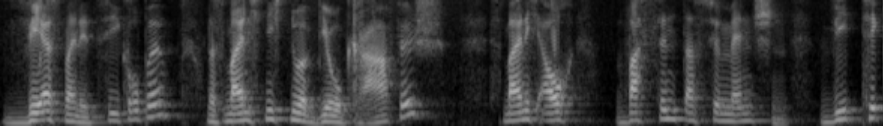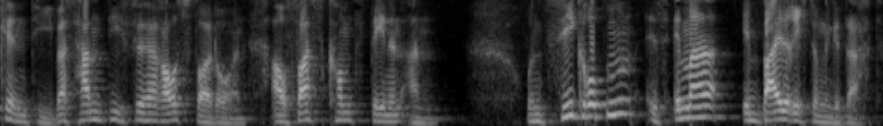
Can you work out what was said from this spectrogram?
wer ist meine Zielgruppe. Und das meine ich nicht nur geografisch, das meine ich auch, was sind das für Menschen? Wie ticken die? Was haben die für Herausforderungen? Auf was kommt es denen an? Und Zielgruppen ist immer in beide Richtungen gedacht.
